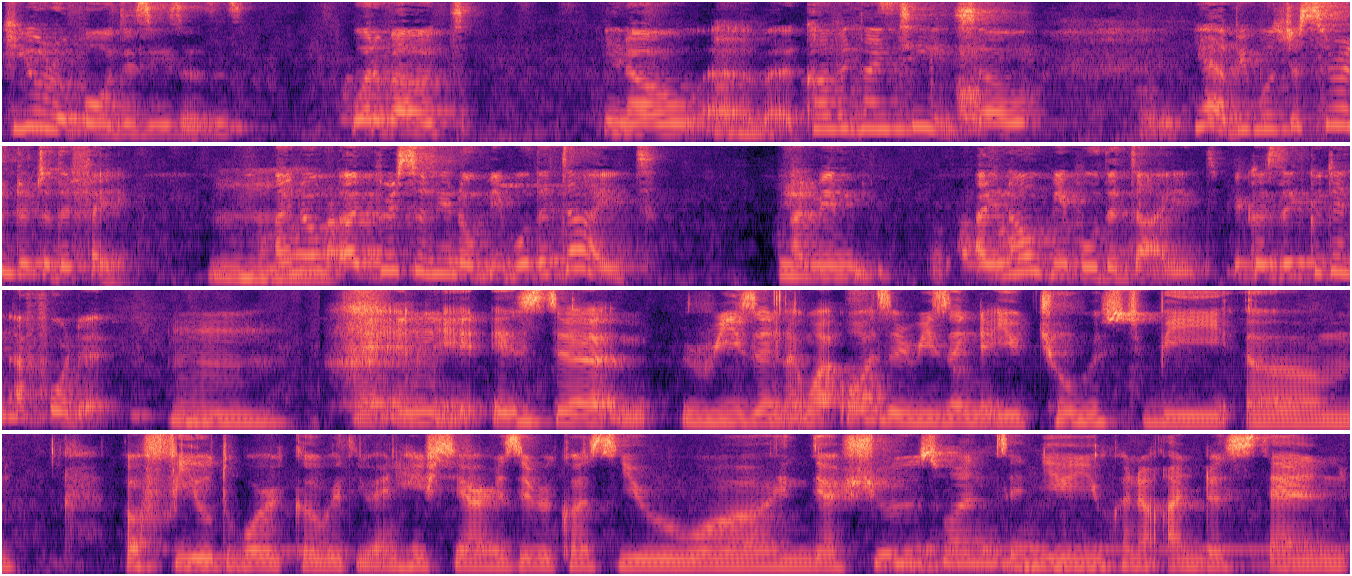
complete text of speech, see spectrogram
curable diseases. What about you know uh, covid-19 so yeah people just surrender to their fate. I know i personally know people that died. I mean i know people that died because they couldn't afford it. And it is the reason. Like, what was the reason that you chose to be um, a field worker with UNHCR? Is it because you were in their shoes once and you you kind of understand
